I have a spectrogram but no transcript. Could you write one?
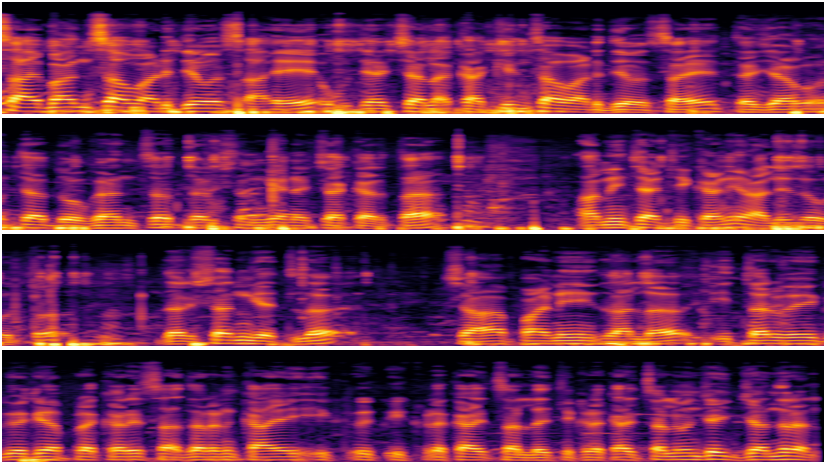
साहेबांचा वाढदिवस आहे उद्याच्याला काकींचा वाढदिवस आहे त्याच्यामुळे त्या दोघांचं दर्शन घेण्याच्या करता आम्ही त्या ठिकाणी आलेलो होतो. दर्शन घेतलं चहा पाणी झालं इतर वेगवेगळ्या प्रकारे साधारण काय इक इकडं काय चाललंय तिकडं काय चाललं म्हणजे जनरल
